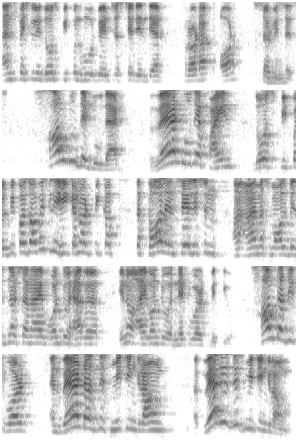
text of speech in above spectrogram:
and especially those people who would be interested in their product or services. How do they do that? Where do they find those people? Because obviously he cannot pick up the call and say listen I, i'm a small business and i want to have a you know i want to network with you how does it work and where does this meeting ground where is this meeting ground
